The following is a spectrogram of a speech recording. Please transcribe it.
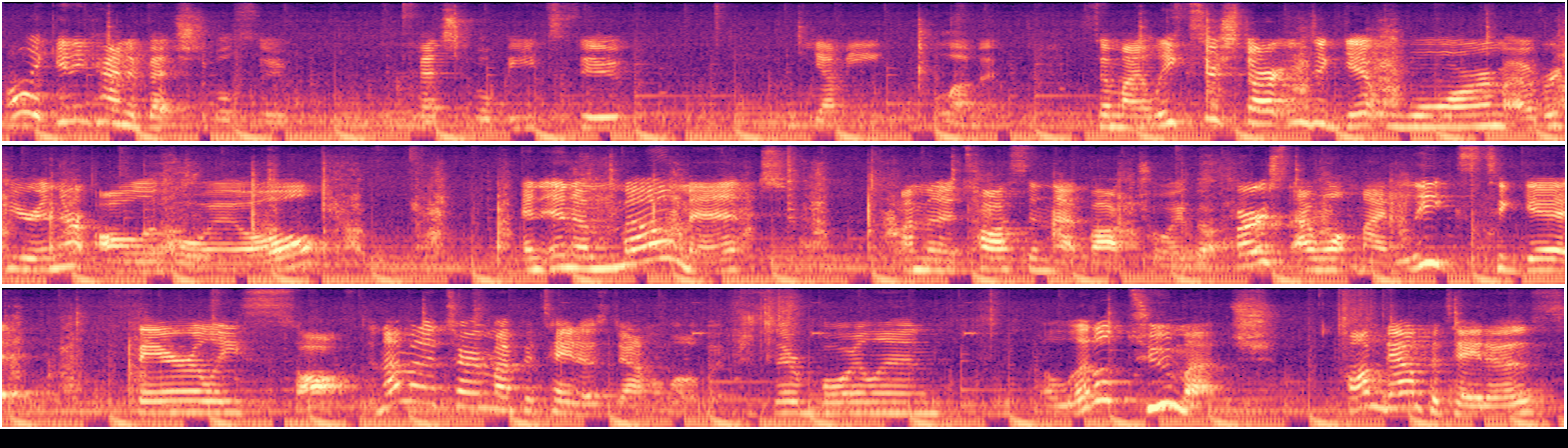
I like any kind of vegetable soup. Vegetable beef soup, yummy, love it. So my leeks are starting to get warm over here in their olive oil. And in a moment, I'm gonna toss in that bok choy. But first, I want my leeks to get fairly soft. And I'm gonna turn my potatoes down a little bit because they're boiling a little too much. Calm down, potatoes.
